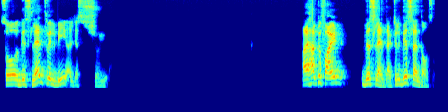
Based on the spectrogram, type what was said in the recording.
So this length will be, I'll just show you. I have to find this length, actually this length also.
